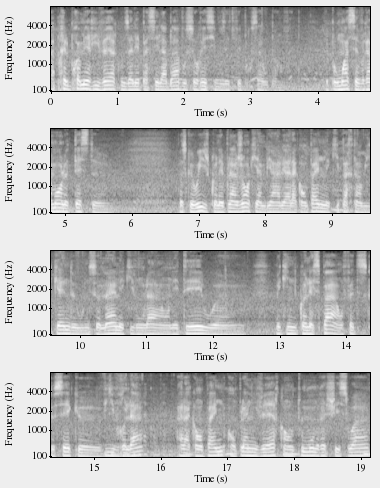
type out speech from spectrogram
Après le premier hiver que vous allez passer là-bas, vous saurez si vous êtes fait pour ça ou pas en fait. Et pour moi c'est vraiment le test parce que oui, je connais plein de gens qui aiment bien aller à la campagne, mais qui partent un week-end ou une semaine et qui vont là en été, ou, euh, mais qui ne connaissent pas en fait ce que c'est que vivre là, à la campagne, en plein hiver, quand tout le monde reste chez soi, mhm.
